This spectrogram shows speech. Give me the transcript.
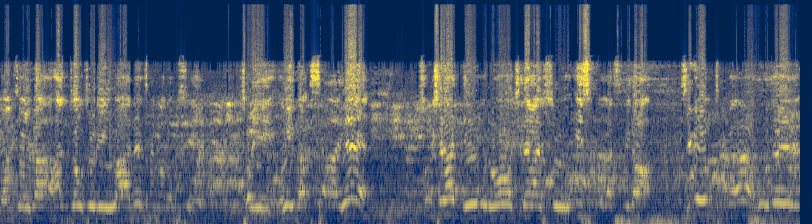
연설과 함성 소리와는 상관없이 저희 의박사의 충실한 내용으로 진행할 수 있을 것 같습니다. 지금 제가 오늘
